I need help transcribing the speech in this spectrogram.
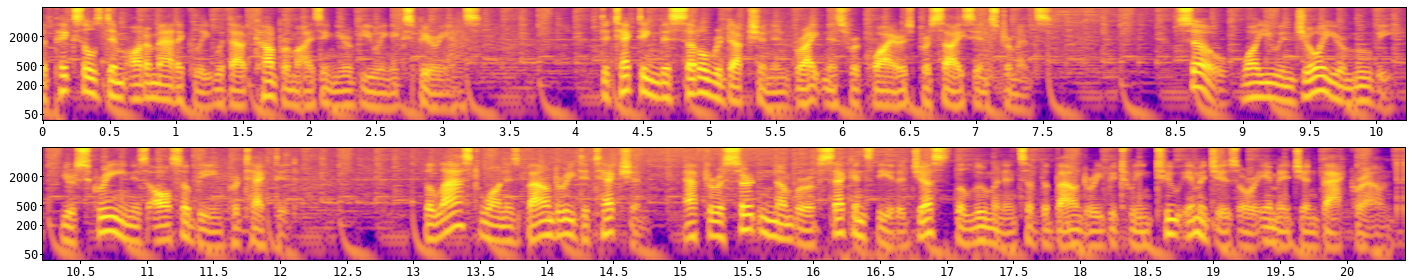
the pixels dim automatically without compromising your viewing experience. Detecting this subtle reduction in brightness requires precise instruments. So, while you enjoy your movie, your screen is also being protected. The last one is boundary detection. After a certain number of seconds the it adjusts the luminance of the boundary between two images or image and background.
